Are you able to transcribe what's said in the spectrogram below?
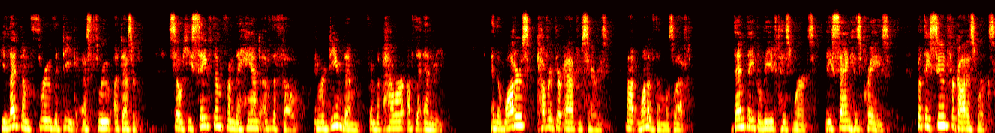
He led them through the deep as through a desert. So he saved them from the hand of the foe and redeemed them from the power of the enemy. And the waters covered their adversaries, not one of them was left. Then they believed his words, they sang his praise. But they soon forgot his works.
